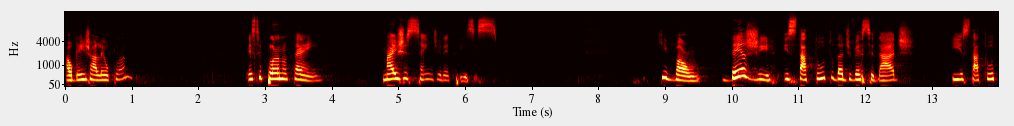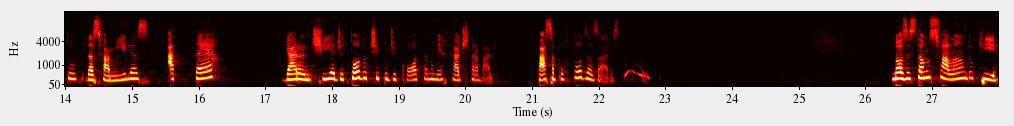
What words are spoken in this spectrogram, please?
Alguém já leu o plano? Esse plano tem mais de 100 diretrizes que vão desde Estatuto da Diversidade e Estatuto das Famílias até garantia de todo tipo de cota no mercado de trabalho. Passa por todas as áreas. Nós estamos falando que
